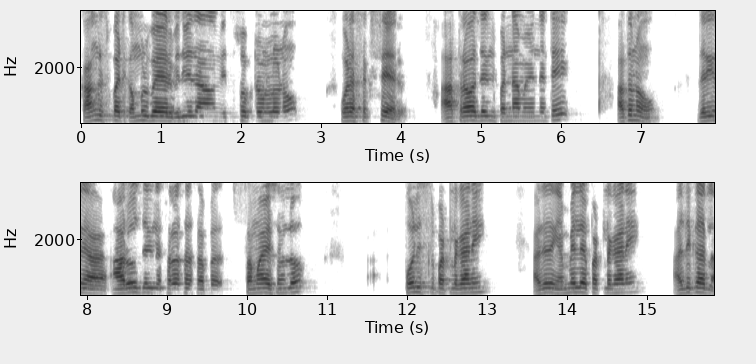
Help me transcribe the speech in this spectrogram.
కాంగ్రెస్ పార్టీ కమ్ముడు పోయారు విధి విధానాలను ఎత్తి చూపటంలోనూ కూడా సక్సెస్ అయ్యారు. ఆ తర్వాత జరిగిన పరిణామం ఏంటంటే అతను జరిగిన ఆ రోజు జరిగిన సర్వసభ సభ సమావేశంలో పోలీసుల పట్ల కానీ అదేవిధంగా ఎమ్మెల్యే పట్ల కానీ అధికారులు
